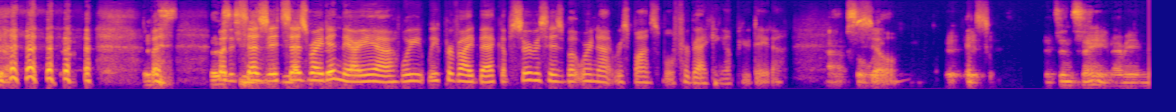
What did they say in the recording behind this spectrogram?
Yeah. but but it says it says right in there, yeah, we, we provide backup services, but we're not responsible for backing up your data. Absolutely. So it, it's it's insane. I mean,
